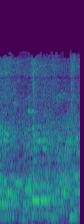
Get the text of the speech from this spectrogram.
kere, bir kere.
